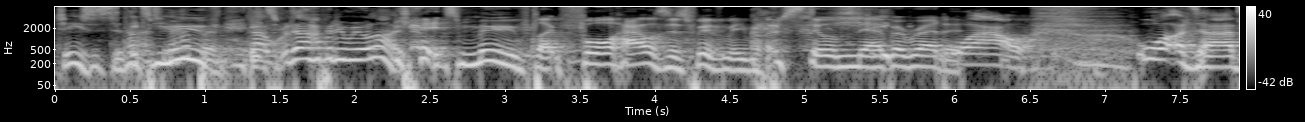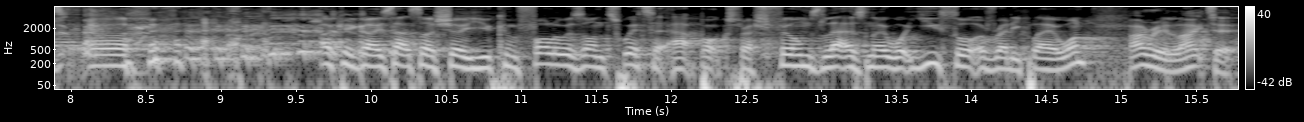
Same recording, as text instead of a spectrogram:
Jesus, did that It's moved. happen? It's- That, that happened in real life. Yeah, it's moved like four houses with me, but I've still never read it. Wow, what a dad! Okay, guys, that's our show. You can follow us on Twitter at BoxFresh Films. Let us know what you thought of Ready Player One. I really liked it.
